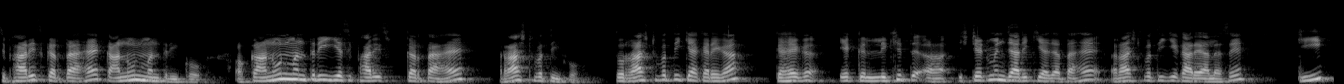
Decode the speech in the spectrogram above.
सिफारिश करता है कानून मंत्री को। और कानून मंत्री ये सिफारिश करता है राष्ट्रपति को। तो राष्ट्रपति क्या करेगा? कहेगा, एक लिखित स्टेटमेंट जारी किया जाता है राष्ट्रपति के कार्यालय से कि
